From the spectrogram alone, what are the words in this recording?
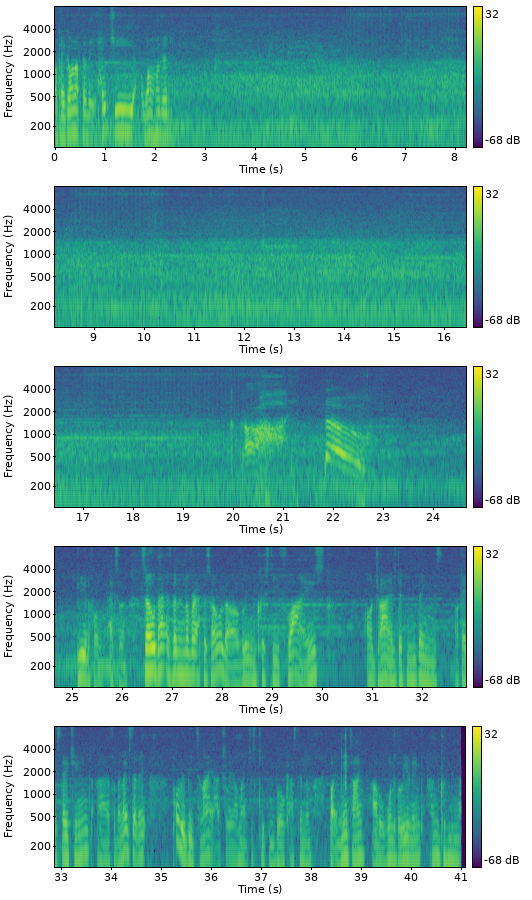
Okay, going after the HE 100. Ah, no. Beautiful, excellent. So that has been another episode of Liam Christie Flies or Drives Different Things. Okay, stay tuned uh, for the next edit. Probably be tonight actually. I might just keep broadcasting them. But in the meantime, have a wonderful evening and good night.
